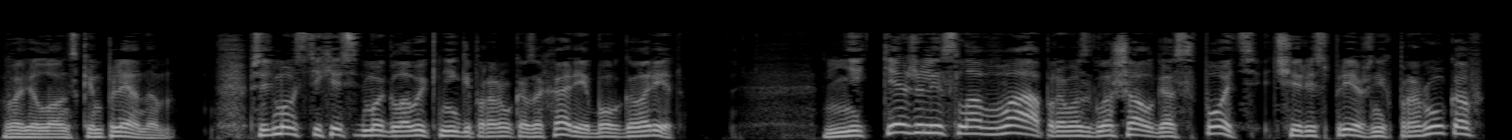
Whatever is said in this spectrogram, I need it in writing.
вавилонским пленом. В седьмом стихе седьмой главы книги пророка Захарии Бог говорит, не те же ли слова провозглашал Господь через прежних пророков,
